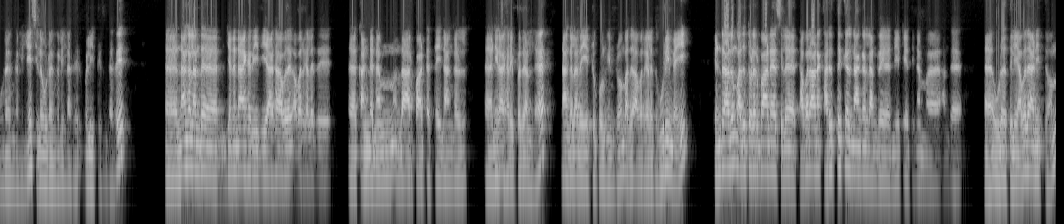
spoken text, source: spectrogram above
ஊடகங்களிலே சில ஊடகங்களில் அது வெளியிட்டிருந்தது. நாங்கள் அந்த ஜனநாயக ரீதியாக அவ அவர்களது கண்டனம் அந்த ஆர்ப்பாட்டத்தை நாங்கள் நிராகரிப்பது அல்ல. நாங்கள் அதை ஏற்றுக்கொள்கின்றோம். அது அவர்களது உரிமை. என்றாலும் அது தொடர்பான சில தவறான கருத்துக்கள் நாங்கள் அன்று நேற்றைய தினம் அந்த ஊடகத்திலே அவதானித்தோம்.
